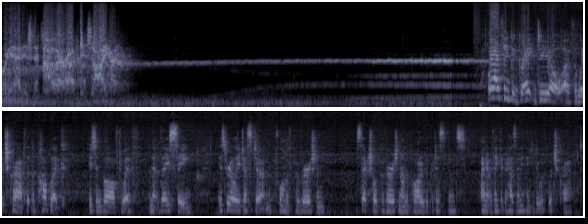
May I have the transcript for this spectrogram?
Red is the color of desire. Well, I think a great deal of the witchcraft that the public is involved with and that they see is really just a form of perversion, sexual perversion on the part of the participants. I don't think it has anything to do with witchcraft.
